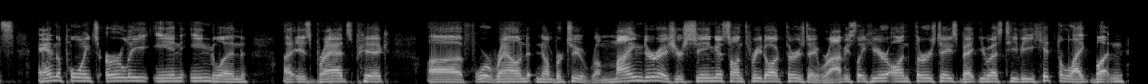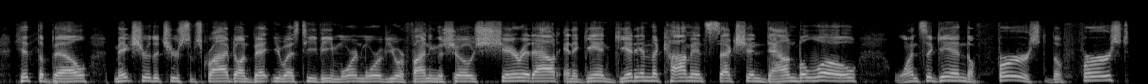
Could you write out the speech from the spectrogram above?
Giants and the points early in England uh, is Brad's pick. Uh, for round number two. Reminder as you're seeing us on Three Dog Thursday, we're obviously here on Thursdays, Bet US TV. Hit the like button, hit the bell. Make sure that you're subscribed on Bet US TV. More and more of you are finding the show. Share it out. And again, get in the comments section down below once again, the first, the first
